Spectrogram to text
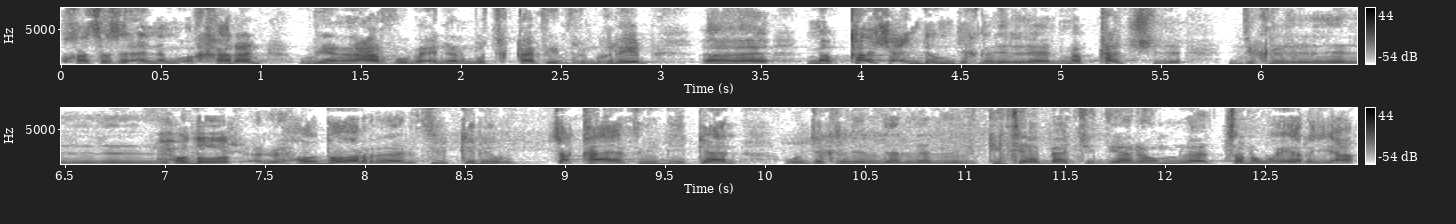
وخاصة أن مؤخرا ولينا نعرفوا بأن المثقفين في المغرب آه، ما بقاش عندهم ديك ما بقاش ديك ال- ال- حضور. الحضور. الفكري والثقافي اللي كان وديك ال- ال- ال- الكتابات ديالهم التنويرية.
